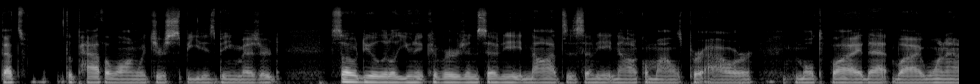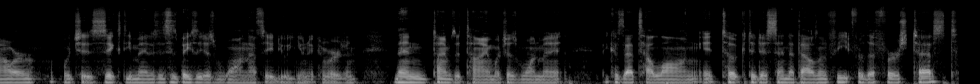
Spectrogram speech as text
that's the path along which your speed is being measured. So do a little unit conversion, 78 knots is 78 nautical miles per hour. Multiply that by one hour, which is 60 minutes. This is basically just one, that's how you do a unit conversion. Then times the time, which is one minute, because that's how long it took to descend a thousand feet for the first test.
